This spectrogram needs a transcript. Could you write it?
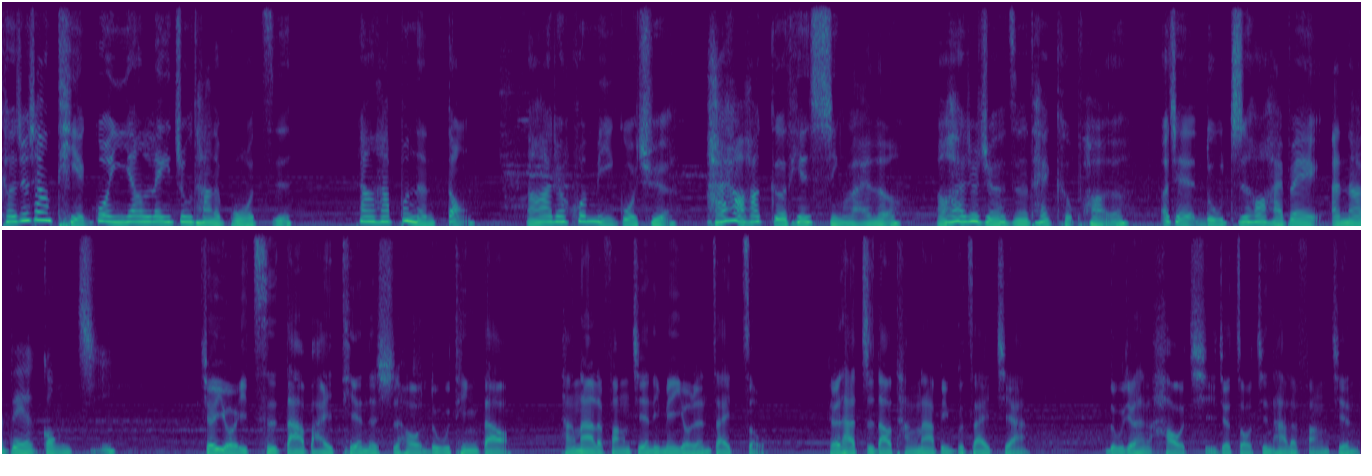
可就像铁棍一样勒住他的脖子，让他不能动，然后他就昏迷过去。还好他隔天醒来了，然后他就觉得真的太可怕了，而且卢之后还被安娜贝尔攻击。就有一次大白天的时候，卢听到唐娜的房间里面有人在走，可是他知道唐娜并不在家，卢就很好奇，就走进他的房间，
